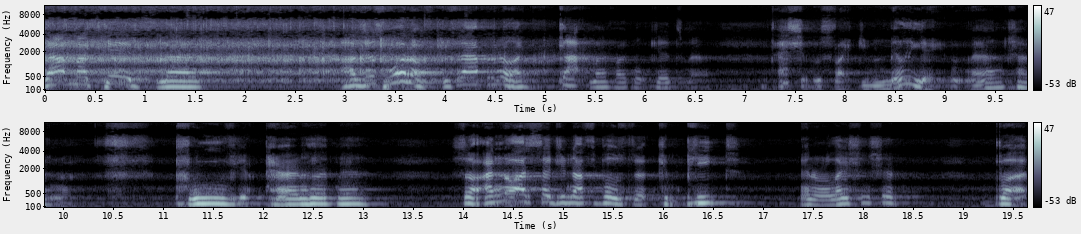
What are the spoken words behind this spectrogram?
Got my kids, man. I just want them this afternoon. I got my fucking kids, man. That shit was like humiliating, man. Trying to prove your parenthood, man. So I know I said you're not supposed to compete in a relationship, but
